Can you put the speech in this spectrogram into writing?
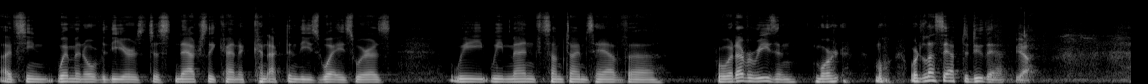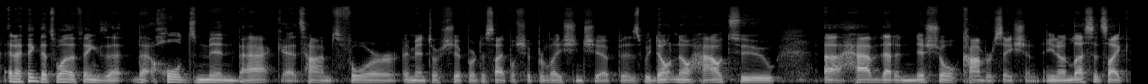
I've seen women over the years just naturally kind of connect in these ways, whereas we we men sometimes have, uh, for whatever reason, more, more we're less apt to do that. Yeah. And I think that's one of the things that, that holds men back at times for a mentorship or discipleship relationship is we don't know how to uh, have that initial conversation. You know, unless it's like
